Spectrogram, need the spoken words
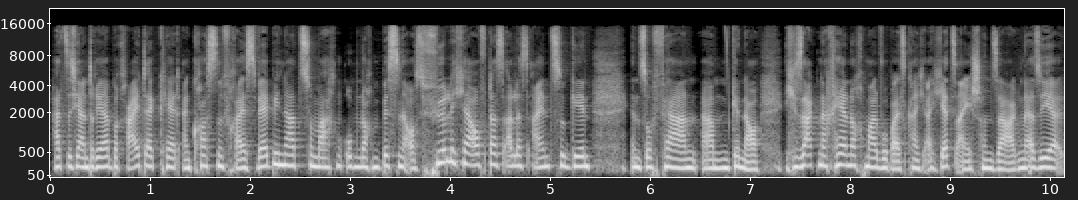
hat sich Andrea bereit erklärt, ein kostenfreies Webinar zu machen, um noch ein bisschen ausführlicher auf das alles einzugehen. Insofern, ähm, genau. Ich sage nachher nochmal, wobei das kann ich euch jetzt eigentlich schon sagen. Also ihr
